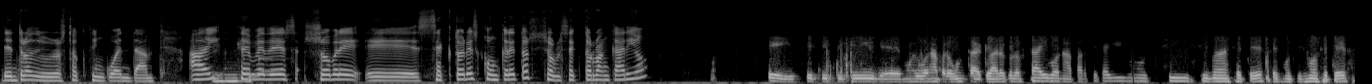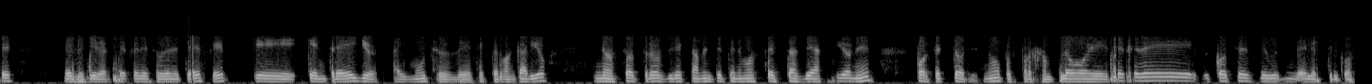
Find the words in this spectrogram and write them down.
dentro del Eurostock 50. ¿Hay CBDs sobre eh, sectores concretos y sobre el sector bancario? Sí, sí, sí, sí, sí, muy buena pregunta. Claro que los hay. Bueno, aparte que hay muchísimas ETFs, muchísimos ETFs es decir, el CFD sobre el ETF, que, que entre ellos hay muchos de sector bancario, nosotros directamente tenemos cestas de acciones por sectores, ¿no? Pues, por ejemplo, eh, CFD coches eléctricos.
